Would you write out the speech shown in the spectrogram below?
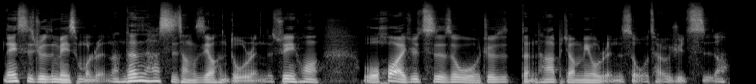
那次就是没什么人啊，但是他时常是要很多人的，所以话我后来去吃的时候，我就是等他比较没有人的时候，我才会去吃啊。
